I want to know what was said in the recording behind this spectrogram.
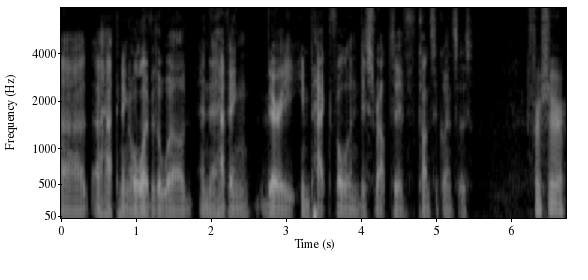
uh, are happening all over the world and they're having very impactful and disruptive consequences. For sure.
